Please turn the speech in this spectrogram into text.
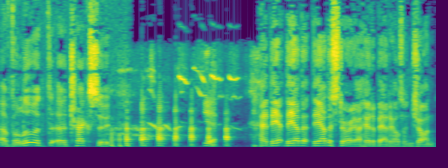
a velour uh, tracksuit. yeah. Hey, the, the other the other story I heard about Elton John,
